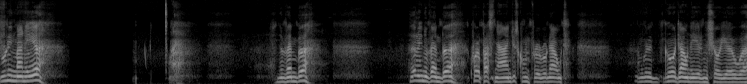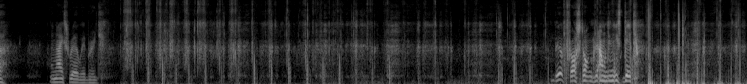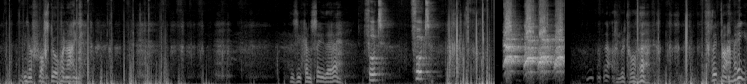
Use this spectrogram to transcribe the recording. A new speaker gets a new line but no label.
Running Man here. November, early November, quarter past nine, just coming for a run out. I'm going to go down here and show you uh, a nice railway bridge. Bit of frost on ground in this dip. A frost overnight. As you can see there.
Foot, foot.
That's a little uh, slip by me.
